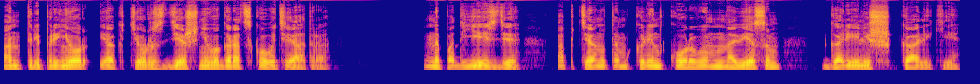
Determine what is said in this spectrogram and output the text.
антрепренер и актер здешнего городского театра. На подъезде – обтянутом коленкоровым навесом, горели шкалики.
